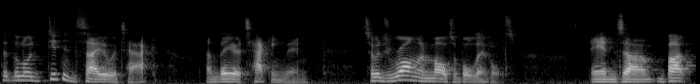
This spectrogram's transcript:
that the Lord didn't say to attack, and they're attacking them. So it's wrong on multiple levels. And um, but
